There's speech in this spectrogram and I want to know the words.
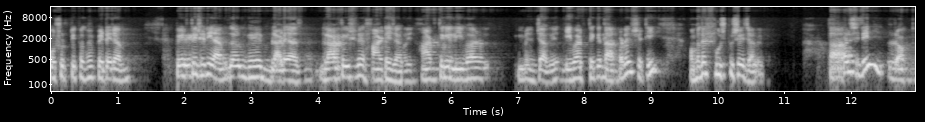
ওষুধটি প্রথমে পেটে যাবে। পেট থেকে সেটি অ্যাবজর্ব হয়ে ব্লাডে আসবে। ব্লাড থেকে সেটি হার্টে যাবে। হার্ট থেকে লিভার যাবে। লিভার থেকে তারপরে সেটি আমাদের ফুসফুসে যাবে। তারপরে সেটি রক্ত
